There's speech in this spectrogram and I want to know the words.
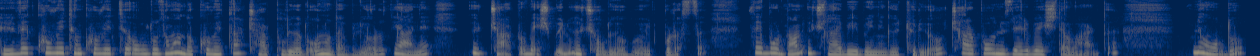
E, ve kuvvetin kuvveti olduğu zaman da kuvvetler çarpılıyordu. Onu da biliyoruz. Yani 3 çarpı 5 bölü 3 oluyor burası. Ve buradan 3'ler birbirini götürüyor. Çarpı 10 üzeri 5 de vardı. Ne oldu?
